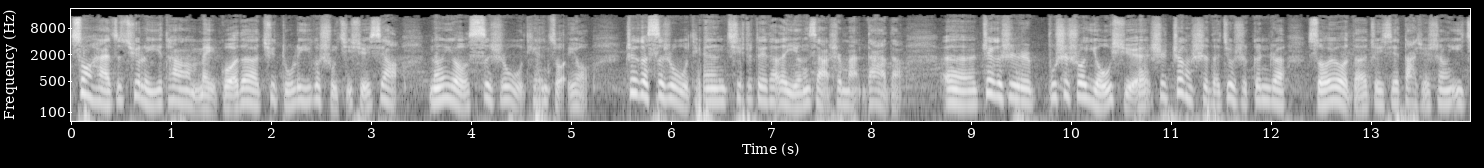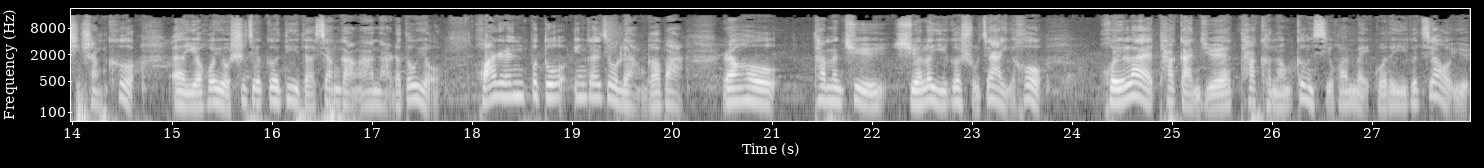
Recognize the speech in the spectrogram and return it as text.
送孩子去了一趟美国的，去读了一个暑期学校，能有四十五天左右。这个四十五天其实对他的影响是蛮大的。呃，这个是不是说游学？是正式的，就是跟着所有的这些大学生一起上课。呃，也会有世界各地的，香港啊哪儿的都有。华人不多，应该就两个吧。然后他们去学了一个暑假以后。回来，他感觉他可能更喜欢美国的一个教育，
